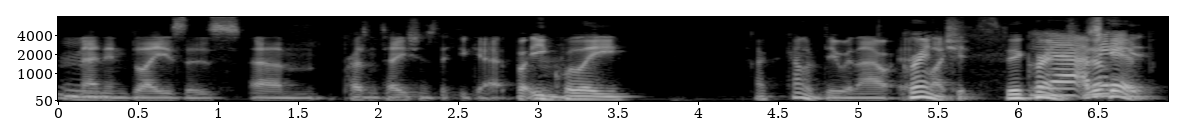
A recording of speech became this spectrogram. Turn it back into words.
Mm. men in blazers um, presentations that you get. But equally, I could kind of do without it. Cringe. Like it's, the cringe. Yeah, I mean, Skip.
